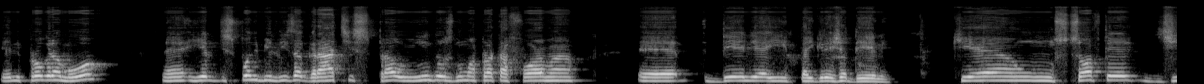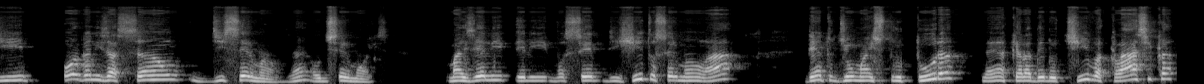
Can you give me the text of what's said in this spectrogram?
Ele programou né, e ele disponibiliza grátis para o Windows numa plataforma é, dele aí, da igreja dele, que é um software de organização de sermão, né, ou de sermões. Mas ele, ele, você digita o sermão lá dentro de uma estrutura, né, aquela dedutiva clássica,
